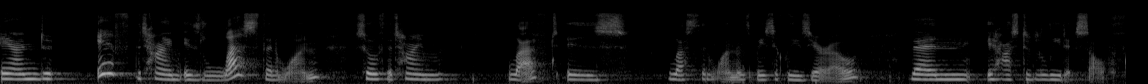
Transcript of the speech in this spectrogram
And if the time is less than 1, so if the time left is less than 1, it's basically 0, then it has to delete itself.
